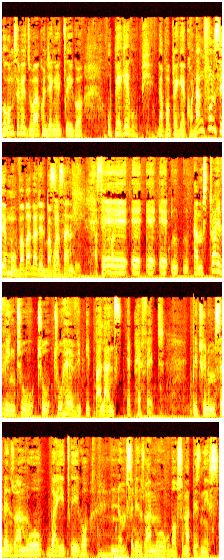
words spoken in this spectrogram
ngokomsebenzi wakho njengeciko ubheke kuphi lapho ubheke khona? Angifuni siye emuva abalaleli bakwazi. Phambili Asiye eh eh eh eh, i'm striving to to to have i balance e perfect between umsebenzi wami wokuba yiciko nomsebenzi wami wokuba usomabhizinisi.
